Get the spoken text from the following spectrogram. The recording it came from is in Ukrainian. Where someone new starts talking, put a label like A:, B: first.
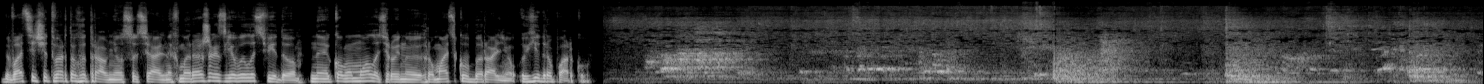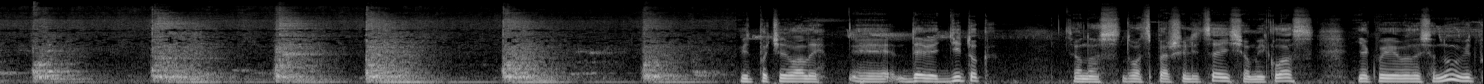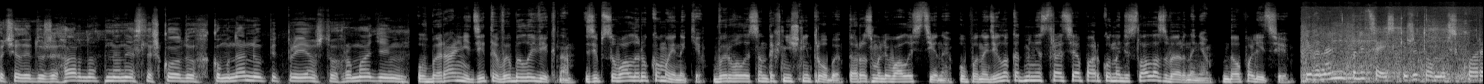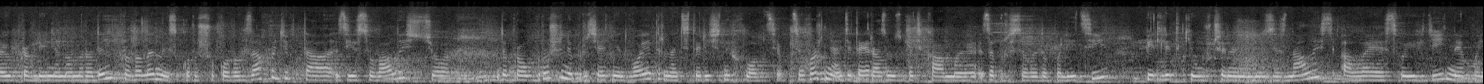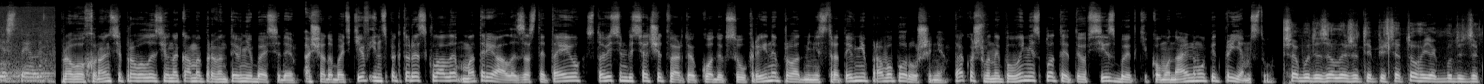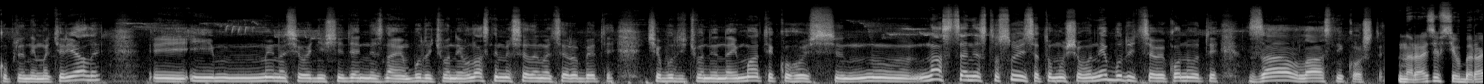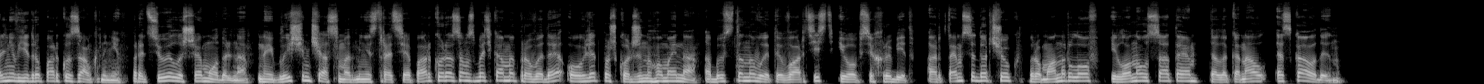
A: 24 травня у соціальних мережах з'явилось відео, на якому молодь руйнує громадську вбиральню у гідропарку.
B: Відпочивали 9 діток. Це у нас 21 ліцей, 7 клас, як виявилося. Ну, відпочили дуже гарно. Нанесли шкоду комунальному підприємству, громаді.
A: У вбиральні діти вибили вікна, зіпсували рукомийники, вирвали сантехнічні труби та розмалювали стіни. У понеділок адміністрація парку надіслала звернення до поліції.
C: Ювенальні поліцейські Житомирського райуправління номер 1 провели низку розшукових заходів та з'ясували, що до правопорушення причетні двоє 13-річних хлопців. Цього ж дня дітей разом з батьками запросили до поліції. Підлітки у вчиненому зізнались, але своїх дій не пояснили.
A: Правоохоронці провели з юнаками превентивні бесіди. А щодо батьків, інспектори склали матеріали за статтею 184 Кодексу України про адміністративні правопорушення. Також вони повинні сплатити всі збитки комунальному підприємству.
B: Все буде залежати після того, як будуть закуплені матеріали. І, і ми на сьогоднішній день не знаємо, будуть вони власними силами це робити, чи будуть вони наймати когось. Ну, нас це не стосується, тому що вони будуть це виконувати за власні кошти.
A: Наразі всі вбиральні в гідропарку замкнені. Працює лише модульна. Найближчим часом адміністрація парку разом з батьками проведе огляд пошкодженого майна, аби встановити вартість і обсяг робіт. Артем Сидорчук, Роман Орлов, Ілона Усате, телеканал СК 1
